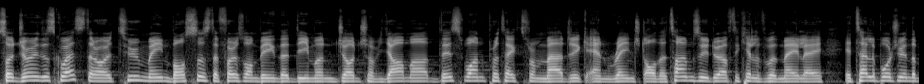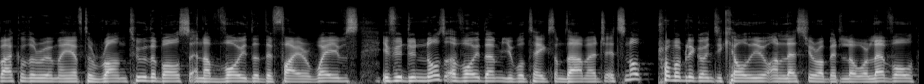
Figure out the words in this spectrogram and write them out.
So during this quest, there are two main bosses, the first one being the Demon Judge of Yama. This one protects from magic and ranged all the time, so you do have to kill it with melee. It teleports you in the back of the room and you have to run to the boss and avoid the fire waves. If you do not avoid them, you will take some damage. It's not probably going to kill you unless you're a bit lower level,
